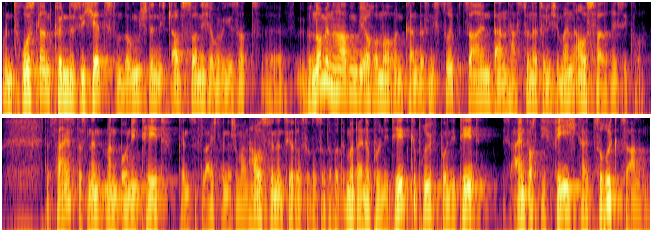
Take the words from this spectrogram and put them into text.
und Russland könnte sich jetzt unter Umständen, ich glaube es zwar nicht, aber wie gesagt, äh, übernommen haben, wie auch immer, und kann das nicht zurückzahlen, dann hast du natürlich immer ein Ausfallrisiko. Das heißt, das nennt man Bonität. Kennst du vielleicht, wenn du schon mal ein Haus finanziert hast oder so, da wird immer deine Bonität geprüft. Bonität ist einfach die Fähigkeit zur Rückzahlung.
